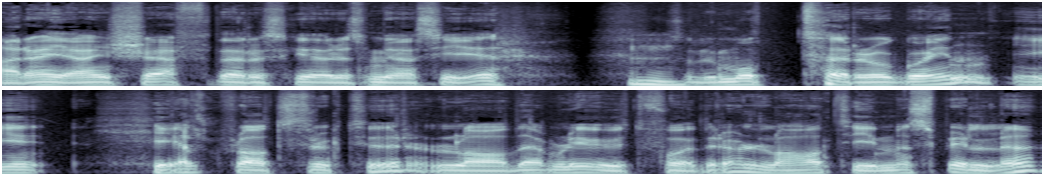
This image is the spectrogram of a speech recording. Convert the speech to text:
her er jeg sjef, dere skal gjøre som jeg sier. Mm. Så du må tørre å gå inn i helt flat struktur, la deg bli utfordra, la teamet spille,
